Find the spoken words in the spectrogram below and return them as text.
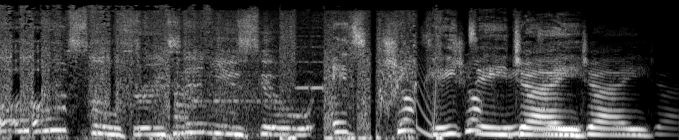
Old school through to the new school. It's Chocy DJ. very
